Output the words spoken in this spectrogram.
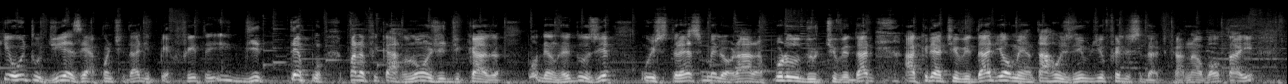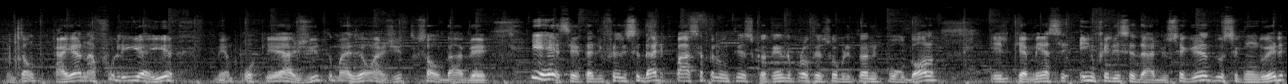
que oito dias é a quantidade perfeita de tempo para ficar longe de casa, podendo reduzir o estresse, melhorar a produtividade, a criatividade e aumentar os níveis de felicidade. Carnaval está aí, então caia na folia aí mesmo porque é agito, mas é um agito saudável. E receita de felicidade passa por um texto que eu tenho do professor britânico Paul Dollar, ele que é mestre em felicidade. O segredo, segundo ele,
